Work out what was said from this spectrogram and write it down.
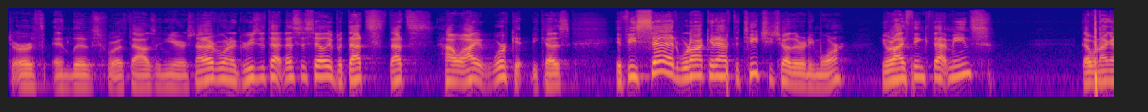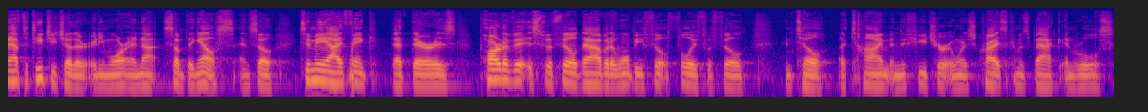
to earth and lives for a thousand years. Not everyone agrees with that necessarily, but that's, that's how I work it. Because if he said we're not going to have to teach each other anymore, you know what I think that means? that we're not going to have to teach each other anymore and not something else. And so, to me, I think that there is part of it is fulfilled now, but it won't be fully fulfilled until a time in the future in which Christ comes back and rules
